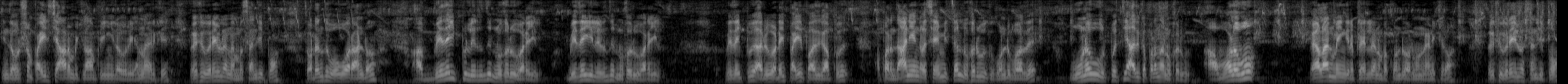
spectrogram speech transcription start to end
இந்த வருஷம் பயிற்சி ஆரம்பிக்கலாம் அப்படிங்கிற ஒரு எண்ணம் இருக்குது வெகு விரைவில் நம்ம சந்திப்போம். தொடர்ந்து ஒவ்வொரு ஆண்டும் விதைப்பிலிருந்து நுகர்வு வரையில். விதையிலிருந்து நுகர்வு வரையில். விதைப்பு அறுவடை பயிர் பாதுகாப்பு அப்புறம் தானியங்களை சேமித்தல் நுகர்வுக்கு கொண்டு போகிறது உணவு உற்பத்தி அதுக்கப்புறம் தான் நுகர்வு. அவ்வளவும் வேளாண்மைங்கிற பேரில் நம்ம கொண்டு வரணும்னு நினைக்கிறோம். வெகு விரைவில் சந்திப்போம்.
